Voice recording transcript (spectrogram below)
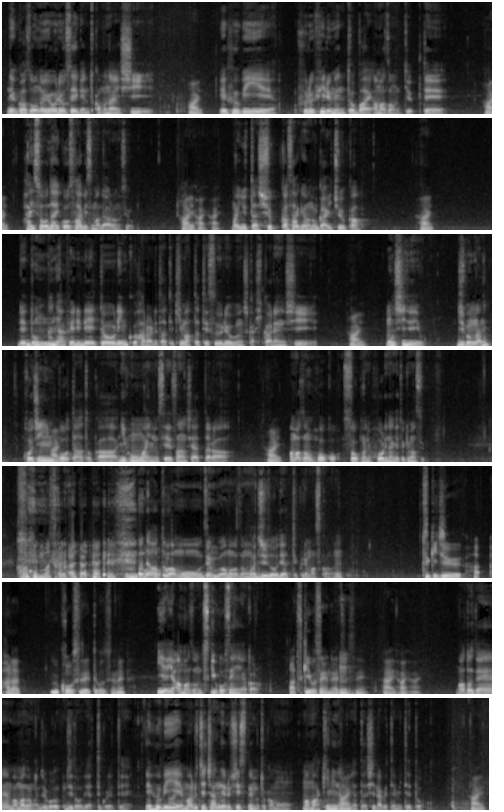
で画像の容量制限とかもないしはい。FBA フルフィルメント by Amazon って言ってはい。配送代行サービスまであるんですよ。はいはいはい。まあ言ったら出荷作業の外注化。はいでどんなにアフィリエイトリンク貼られたって決まった手数料分しか引かれんしはい。もし自分がね個人インポーターとか日本ワインの生産者やったら、はい。アマゾン倉庫倉庫に放り投げときます。よほんまっすか？だってあとはもう全部アマゾンが自動でやってくれますからね。月10は払うコースでってことですよね？いやいやアマゾン月5000円やから。あ月5000円のやつですね、はいはいはいあと全部 Amazon が自動自動でやってくれて FBA、はい。マルチチャンネルシステムとかもまあまあ気になるんやったら調べてみてと、はい。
